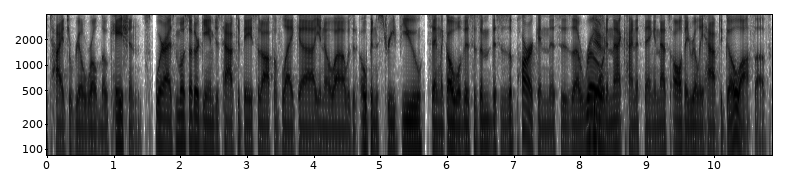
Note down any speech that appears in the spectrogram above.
tied to real world locations. Whereas most other games just have to base it off of like, uh, you know, uh, was it Open Street View saying like, oh, well, this is a this is a park and this is a road Yeah. and that kind of thing, and that's all they really have to go off of.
